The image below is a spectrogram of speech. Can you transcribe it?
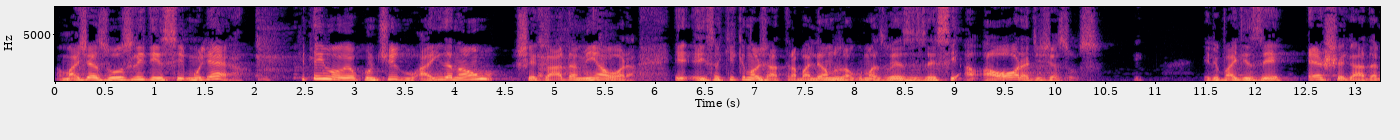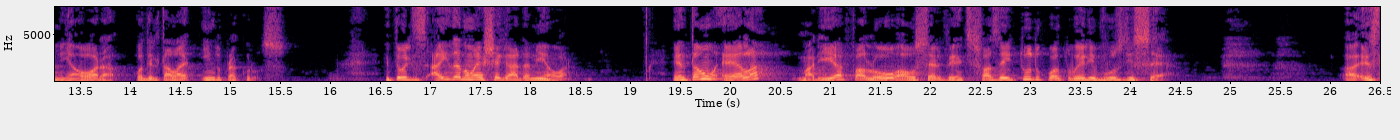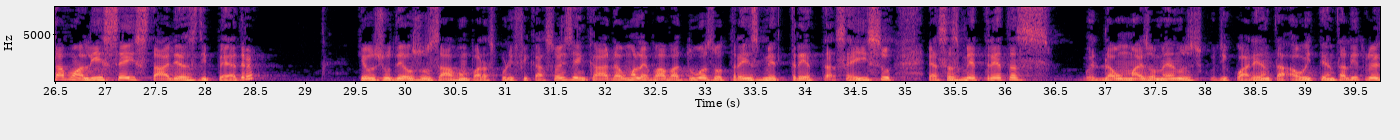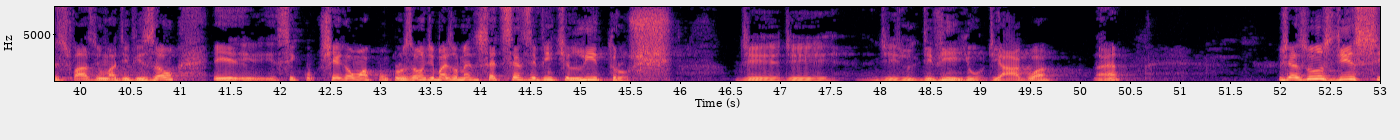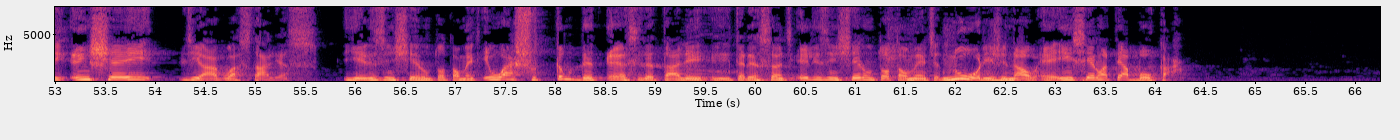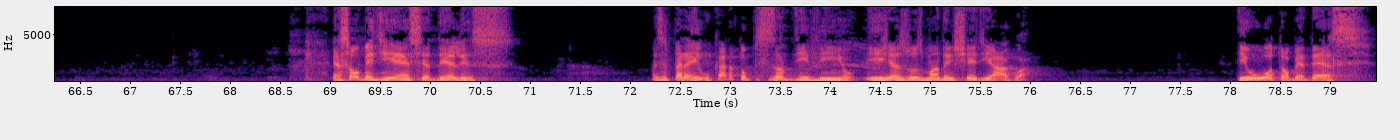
Mas Jesus lhe disse: Mulher, que tenho eu contigo? Ainda não chegada a minha hora. E, isso aqui que nós já trabalhamos algumas vezes, esse, a, a hora de Jesus. Ele vai dizer: É chegada a minha hora, quando ele está lá indo para a cruz. Então ele diz: Ainda não é chegada a minha hora. Então ela, Maria, falou aos serventes: Fazei tudo quanto ele vos disser. Ah, estavam ali seis talhas de pedra que os judeus usavam para as purificações, e em cada uma levava duas ou três metretas. É isso, essas metretas dão mais ou menos de 40 a 80 litros, eles fazem uma divisão e, e se chegam a uma conclusão de mais ou menos 720 litros de, de, de, de vinho, de água, né? Jesus disse: Enchei de água as talhas. E eles encheram totalmente. Eu acho tão de, esse detalhe interessante. Eles encheram totalmente. No original, é, encheram até a boca. Essa obediência deles. Mas espera aí, o cara está precisando de vinho e Jesus manda encher de água. E o outro obedece.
